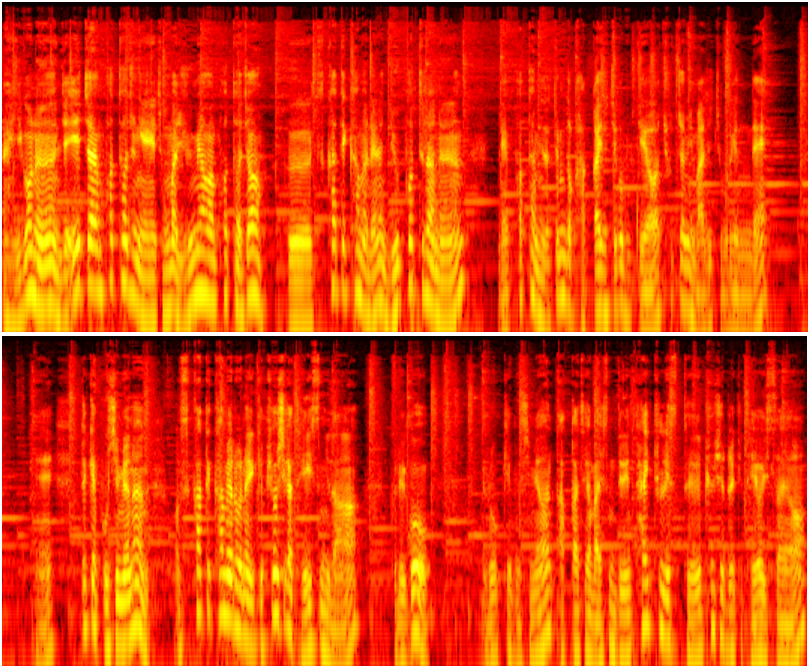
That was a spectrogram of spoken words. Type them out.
아, 이거는 이제 일장 퍼터 중에 정말 유명한 퍼터죠. 그 스카티 카메라는 뉴포트라는 네, 퍼터입니다. 좀 더 가까이서 찍어 볼게요. 초점이 맞을지 모르겠는데. 네. 이렇게 보시면은 어, 스카티 카메론에 이렇게 표시가 돼 있습니다. 그리고 이렇게 보시면 아까 제가 말씀드린 타이틀 리스트 표시도 이렇게 되어 있어요.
